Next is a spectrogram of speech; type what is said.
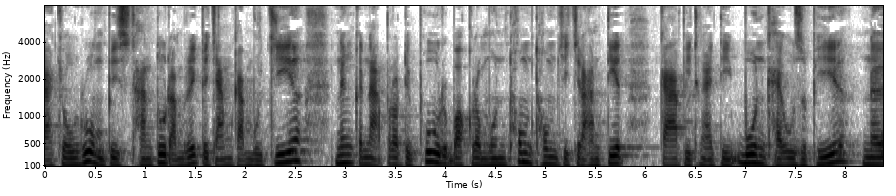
ការចូលរួមពីស្ថានទូតអាមេរិកប្រចាំកម្ពុជា និងគណៈប្រតិភូរបស់ក្រុមហ៊ុនធំធំជាច្រើនទៀតកាលពីថ្ងៃទី4ខែឧសភា នៅ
